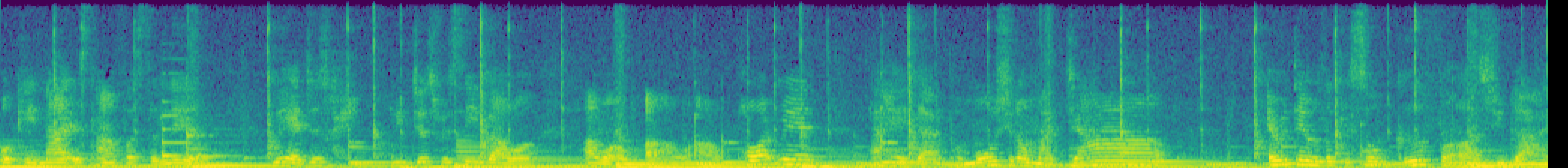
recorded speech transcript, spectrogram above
okay, now it's time for us to live. We had just we just received our our, our, our apartment. I had got a promotion on my job. Everything was looking so good for us, you guys.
